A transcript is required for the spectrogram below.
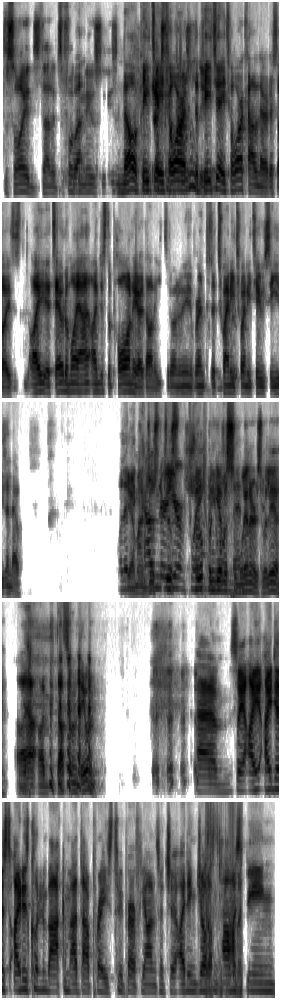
decides that it's a fucking well, new season? No, PGA Tour, the PGA Tour calendar decides. I, it's out of my hand. I'm just a pawn here, Donny. Do you know what I mean? We're into the 2022 season now. Well, yeah, man, just, just shut up and give us some winners, will you? I, I, that's what I'm doing. um, so yeah, I, I just I just couldn't back him at that price. To be perfectly honest with you, I think Justin Thomas being,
